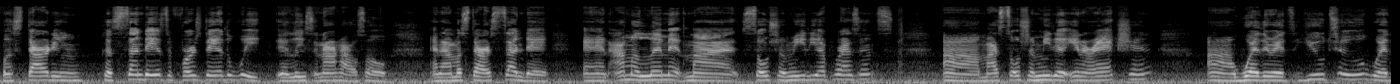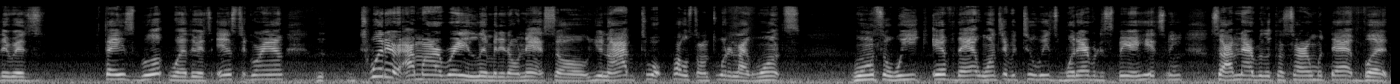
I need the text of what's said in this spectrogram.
But starting, cause Sunday is the first day of the week, at least in our household, and I'm gonna start Sunday, and I'm gonna limit my social media presence, uh, my social media interaction, uh, whether it's YouTube, whether it's Facebook, whether it's Instagram, Twitter, I'm already limited on that. So, you know, I post on Twitter like once once a week, if that, once every two weeks, whatever the spirit hits me. So I'm not really concerned with that. But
